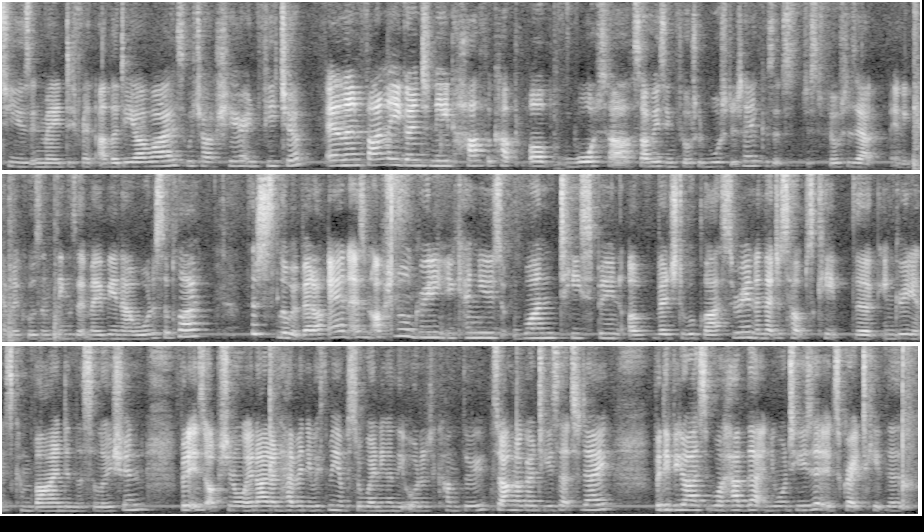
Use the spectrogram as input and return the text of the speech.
to use in many different other DIYs which I'll share in future. And then finally you're going to need half a cup of water. So I'm using filtered water today because it just filters out any chemicals and things that may be in our water supply. That's just a little bit better. And as an optional ingredient, you can use one teaspoon of vegetable glycerin and that just helps keep the ingredients combined in the solution. But it is optional and I don't have any with me. I'm still waiting on the order to come through. So I'm not going to use that today. But if you guys will have that and you want to use it, it's great to keep the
